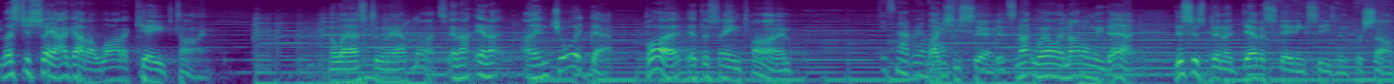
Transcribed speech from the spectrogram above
let's just say I got a lot of cave time in the last two and a half months. And I, and I, I enjoyed that. But at the same time, It's not real like life. she said, it's not well, and not only that, this has been a devastating season for some.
